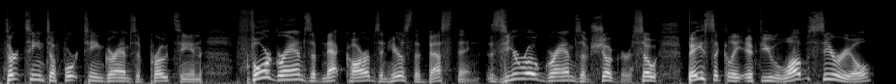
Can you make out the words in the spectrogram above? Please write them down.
13 to 14 grams of protein, 4 grams of net carbs, and here's the best thing 0 grams of sugar. So basically, if you love cereal,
